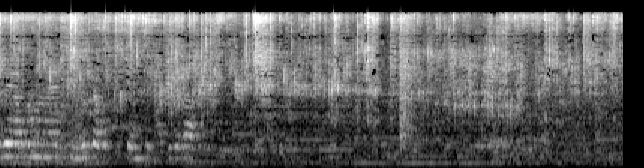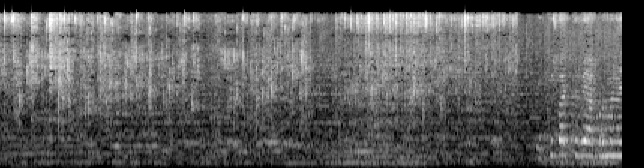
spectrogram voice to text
सिंदूर टाइम भाजपा ଦେଖିପାରୁଥିବେ ଆପଣମାନେ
